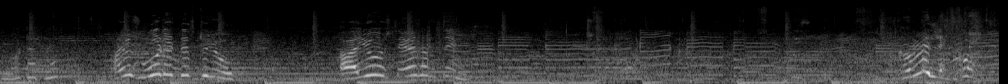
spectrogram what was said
What happened? Ayush, who did this to you? Ayush, say something. Come in, let's go.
